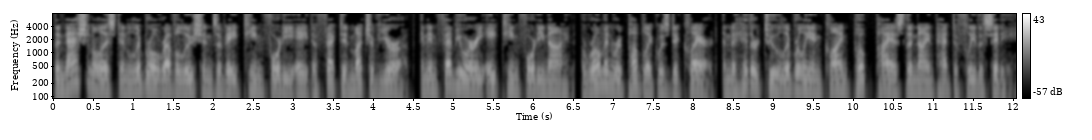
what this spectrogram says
The nationalist and liberal revolutions of 1848 affected much of Europe, and in February 1849, a Roman Republic was declared, and the hitherto liberally inclined Pope Pius IX had to flee the city.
